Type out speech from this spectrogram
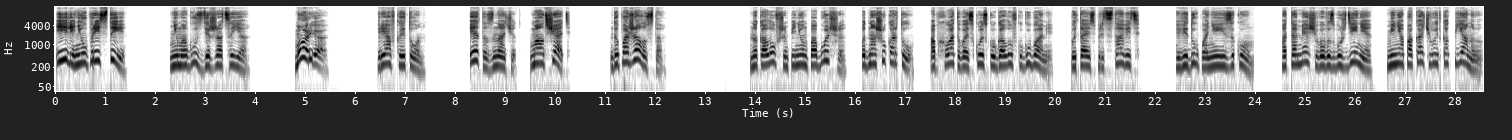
Или не упрись ты. Не могу сдержаться я. «Марья!» Рявкает он. Это значит молчать. Да пожалуйста. Наколов шампиньон побольше, подношу ко рту, обхватывая скользкую головку губами, пытаясь представить, Веду по ней языком. От томящего возбуждения меня покачивает, как пьяную.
